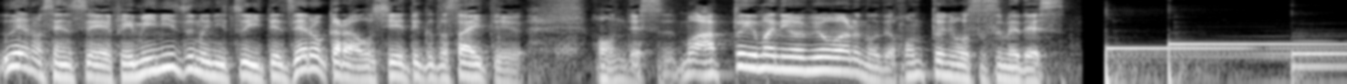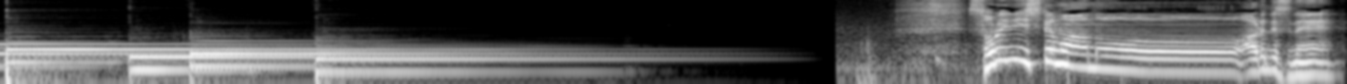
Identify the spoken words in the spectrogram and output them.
上野先生フェミニズムについてゼロから教えてくださいという本です。もうあっという間に読み終わるので本当におすすめです。それにしてもあのー、あれですね。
